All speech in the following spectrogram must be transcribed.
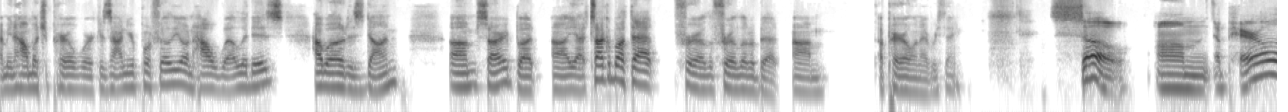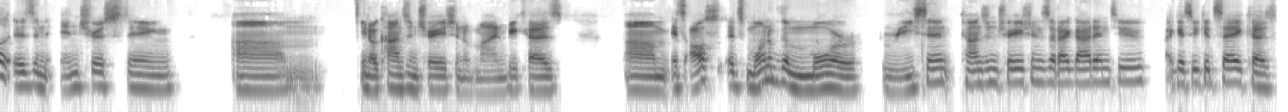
I mean, how much apparel work is on your portfolio and how well it is, how well it is done. Um, sorry, but uh, yeah, talk about that for a, for a little bit. Um, apparel and everything. So, um, apparel is an interesting, um, you know, concentration of mine because um, it's also it's one of the more recent concentrations that I got into. I guess you could say because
